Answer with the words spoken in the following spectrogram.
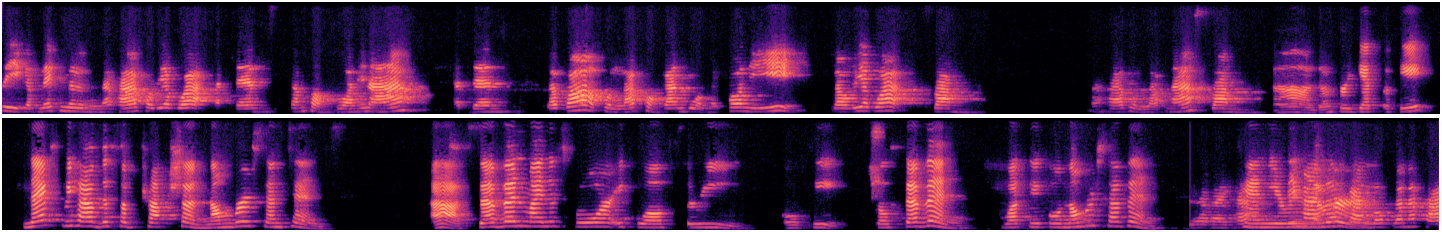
สี่กับเลขหนึ่งนะคะ เขาเรียกว่า addend ทั้งสองตัวนี้นะ addend แล้วก็ผลลัพธ์ของการบวกในข้อนี้ เราเรียกว่า sum นะคะ ผลลัพธ์นะ sum Ah, don't forget, okay? Next, we have the subtraction number sentence. Ah, 7 minus 4 equals 3. Okay, so 7. What do you call number 7? คืออะไรคะ Can you นี่มาเรื่องการล remember? บแล้วนะคะ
